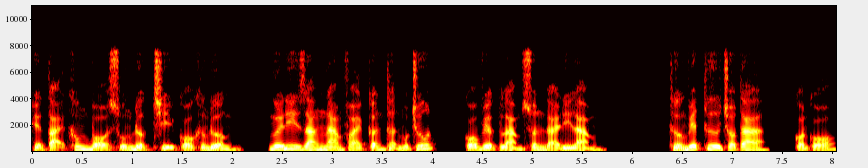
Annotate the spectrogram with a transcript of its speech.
hiện tại không bỏ xuống được chỉ có Khương Đường, ngươi đi Giang Nam phải cẩn thận một chút, có việc làm Xuân Đài đi làm. Thường viết thư cho ta, còn có.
